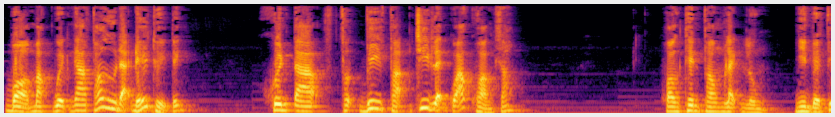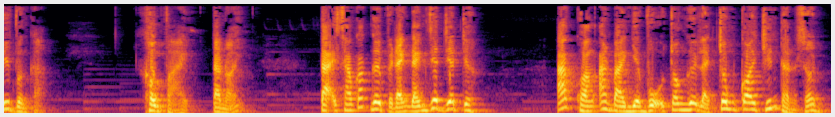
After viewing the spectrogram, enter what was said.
Bỏ mặc Nguyệt Nga phá hư đại đế thủy tinh? Khuyên ta vi phạm chi lệnh của ác hoàng sao? Hoàng Thiên Phong lạnh lùng Nhìn về phía Vương Khả. Không phải, ta nói, Tại sao các ngươi phải đánh đánh giết giết chứ? Ác hoàng an bài nhiệm vụ cho ngươi là trông coi chiến thần Sơn,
